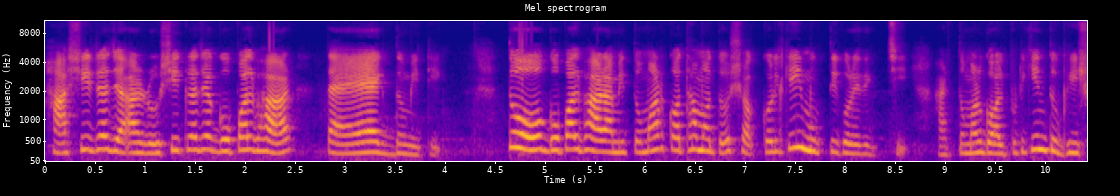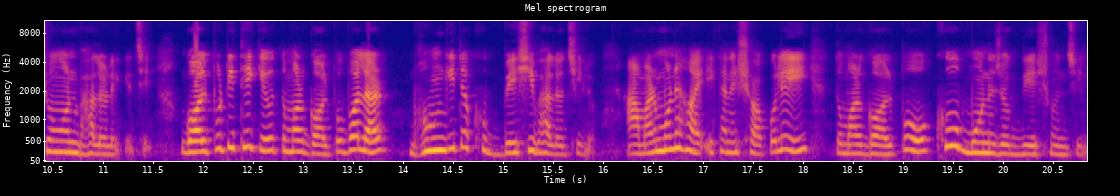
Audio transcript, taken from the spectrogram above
হাসির রাজা আর রসিক রাজা গোপাল ভাঁড়, তা একদমই ঠিক। তো গোপাল ভাঁড়, আমি তোমার কথা মতো সকলকেই মুক্তি করে দিচ্ছি। আর তোমার গল্পটি কিন্তু ভীষণ ভালো লেগেছে। গল্পটি থেকেও তোমার গল্প বলার ভঙ্গিটা খুব বেশি ভালো ছিল। আমার মনে হয় এখানে সকলেই তোমার গল্প খুব মনোযোগ দিয়ে শুনছিল।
